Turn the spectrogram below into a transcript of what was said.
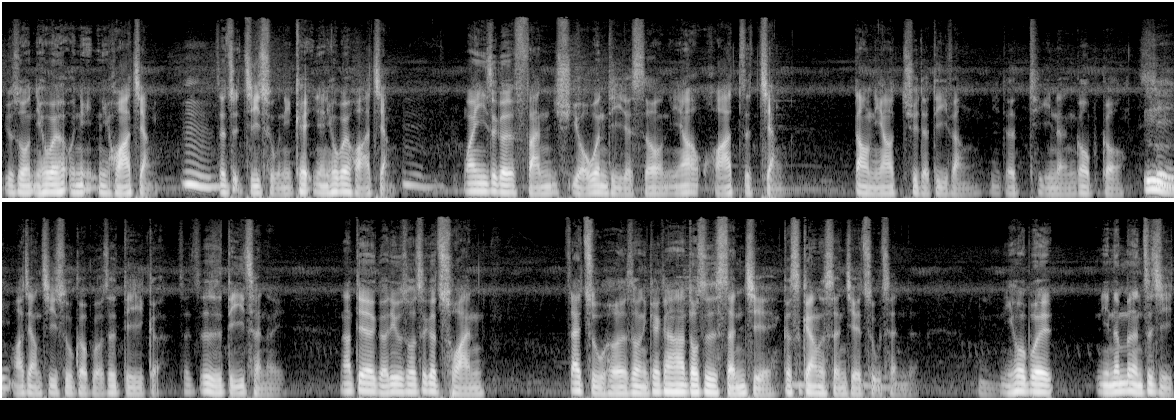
比如说你会不会你你划桨，嗯，这最基础，你可以你会不会划桨？嗯，万一这个帆有问题的时候，你要划着桨到你要去的地方，你的体能够不够？嗯，划桨技术够不够？这是第一个，这这是第一层而已。那第二个，例如说这个船在组合的时候，你可以看它都是绳结，各式各样的绳结组成的，嗯，你会不会？你能不能自己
